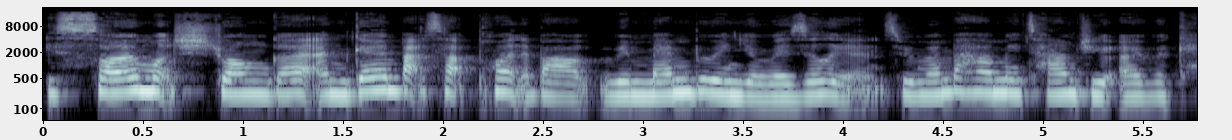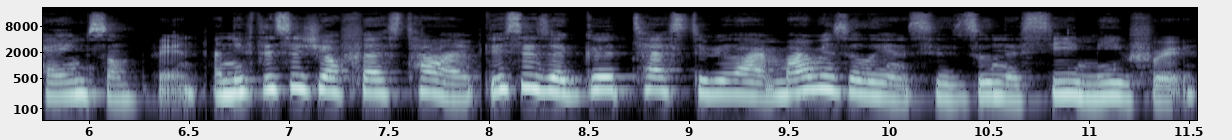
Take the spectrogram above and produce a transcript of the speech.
is so much stronger. And going back to that point about remembering your resilience, remember how many times you overcame something. And if this is your first time, this is a good test to be like, my resilience is gonna see me through.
